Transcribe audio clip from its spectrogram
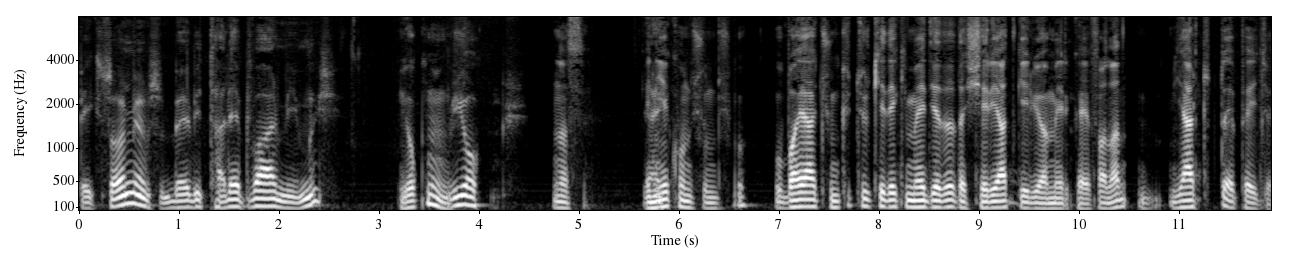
Peki sormuyor musun böyle bir talep var mıymış? Yok muymuş? Yokmuş. Nasıl? E Yani- niye konuşulmuş bu? Bu bayağı çünkü Türkiye'deki medyada da şeriat geliyor Amerika'ya falan. Yer tuttu epeyce.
